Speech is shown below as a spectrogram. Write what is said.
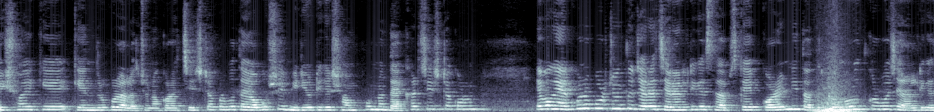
বিষয়কে কেন্দ্র করে আলোচনা করার চেষ্টা করব, তাই অবশ্যই ভিডিওটিকে সম্পূর্ণ দেখার চেষ্টা করুন এবং এখনও পর্যন্ত যারা চ্যানেলটিকে সাবস্ক্রাইব করেননি, তাদেরকে অনুরোধ করব চ্যানেলটিকে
